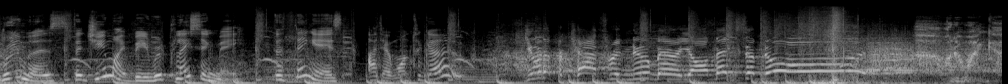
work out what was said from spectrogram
hearing rumors that you might be replacing me. The thing is, I don't want to go. Give it up for Katherine Newbury, y'all. Make some noise! What a wanker.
